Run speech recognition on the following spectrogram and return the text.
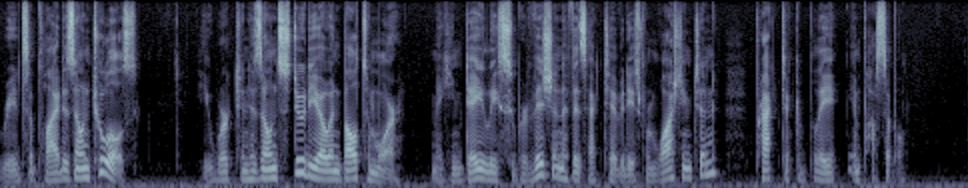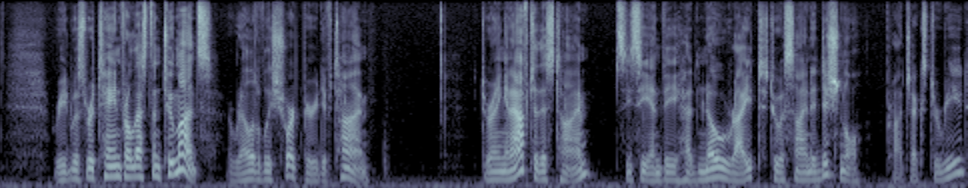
Reid supplied his own tools. He worked in his own studio in Baltimore, making daily supervision of his activities from Washington practically impossible. Reid was retained for less than two months, a relatively short period of time. During and after this time, CCNV had no right to assign additional projects to Reid.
